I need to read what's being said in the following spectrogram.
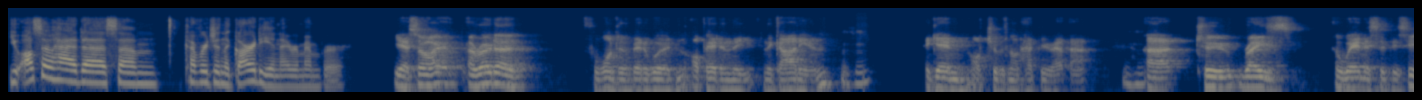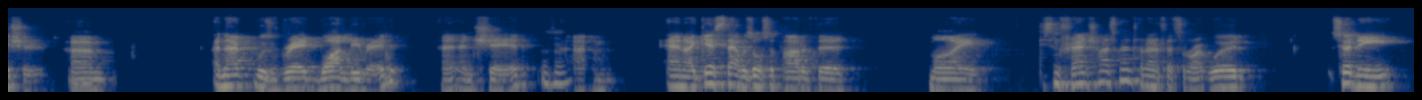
You also had uh, some coverage in the Guardian, I remember. Yeah, so I, I wrote a for want of a better word, an op-ed in the in the Guardian. Mm-hmm. Again, OCHA was not happy about that. Mm-hmm. Uh, to raise awareness of this issue, mm-hmm. um, and that was read widely read and, and shared. Mm-hmm. Um, and I guess that was also part of the my disenfranchisement. I don't know if that's the right word. Certainly,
